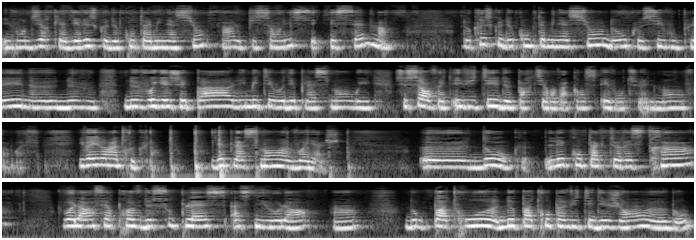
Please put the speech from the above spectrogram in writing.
ils vont dire qu'il y a des risques de contamination. Hein, le pissenlit, c'est SM. Donc, risque de contamination, donc, s'il vous plaît, ne, ne, voyagez pas, limitez vos déplacements, oui. C'est ça, en fait, évitez de partir en vacances éventuellement, enfin bref. Il va y avoir un truc là. Déplacement, euh, voyage. Euh, donc, les contacts restreints, voilà, faire preuve de souplesse à ce niveau-là. Hein. Donc, pas trop, ne pas trop inviter des gens, euh, bon,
